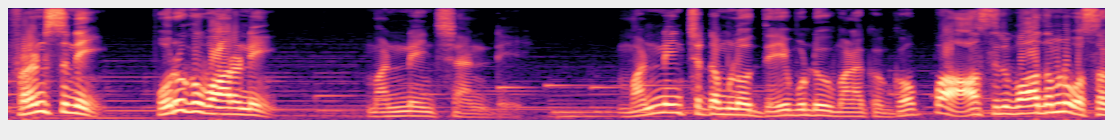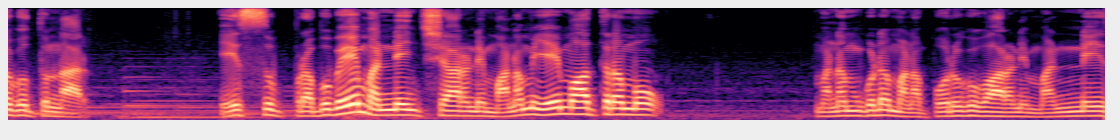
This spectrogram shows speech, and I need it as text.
ఫ్రెండ్స్ని పొరుగు వారిని మన్నించండి. మన్నించటంలో దేవుడు మనకు గొప్ప ఆశీర్వాదములు వసగుతున్నారు యేసు ప్రభువే మన్నించారని మనం ఏమాత్రము మనం కూడా మన పొరుగు వారిని మన్ని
